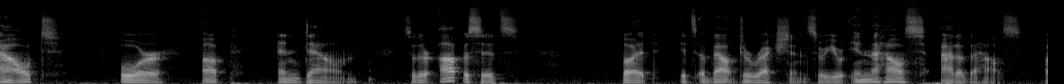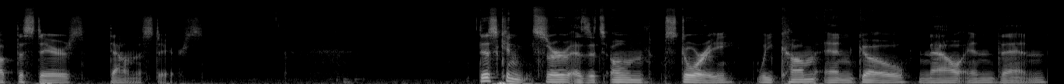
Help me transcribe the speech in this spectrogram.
out, or up and down. So they're opposites, but it's about direction. So you're in the house, out of the house, up the stairs, down the stairs. This can serve as its own story. We come and go now and then.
